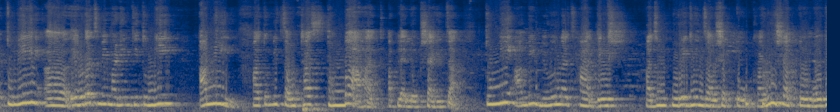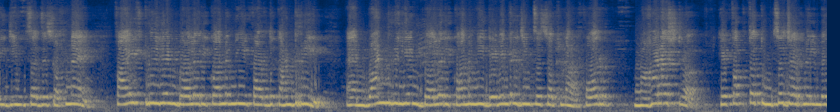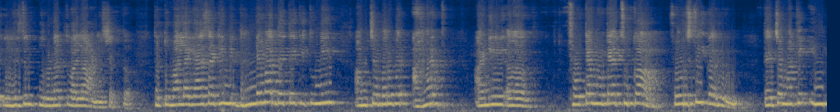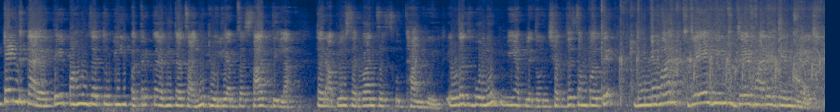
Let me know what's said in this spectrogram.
तुम्ही एवढंच मी म्हणेन की तुम्ही आम्ही हा तुम्ही चौथा स्तंभ आहात आपल्या लोकशाहीचा. तुम्ही आम्ही मिळूनच हा देश अजून पुढे घेऊन जाऊ शकतो घडू शकतो. मोदीजींचं जे स्वप्न आहे five trillion dollar economy for the country and one trillion dollar economy देवेंद्रजींचं स्वप्न फॉर महाराष्ट्र हे फक्त तुमचं जर्नलिझम पूर्णत्वाला आणू शकतं. तर तुम्हाला यासाठी मी धन्यवाद देते की तुम्ही आमच्या बरोबर आहात आणि छोट्या मोठ्या चुका फोर्सी करून त्याच्यामागे इंटेंट काय ते पाहून जर तुम्ही ही पत्रकारिता चालू ठेवली आमचा साथ दिला तर आपलं सर्वांचंच उत्थान होईल. एवढंच बोलून मी आपले दोन शब्द संपवते. धन्यवाद. जय हिंद जय भारत जय महाराष्ट्र.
